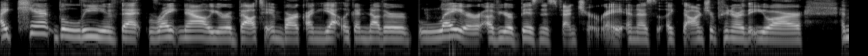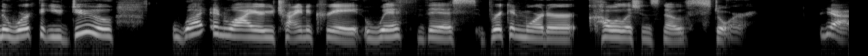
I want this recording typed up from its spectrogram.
I can't believe that right now you're about to embark on yet like another layer of your business venture, right? And as like the entrepreneur that you are and the work that you do, what and why are you trying to create with this brick and mortar coalition snow store Yeah.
